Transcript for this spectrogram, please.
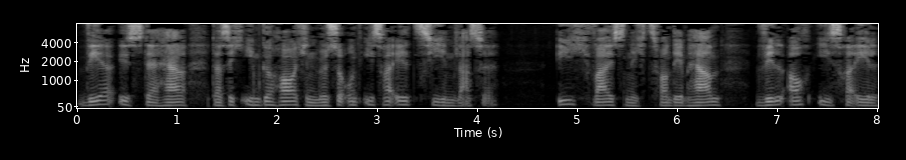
Wer ist der Herr, dass ich ihm gehorchen müsse und Israel ziehen lasse? Ich weiß nichts von dem Herrn, will auch Israel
